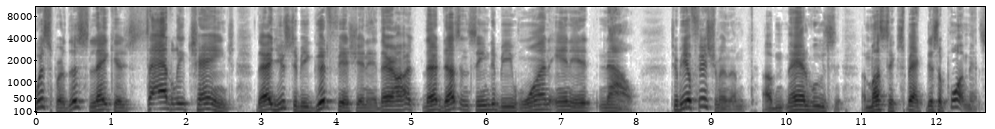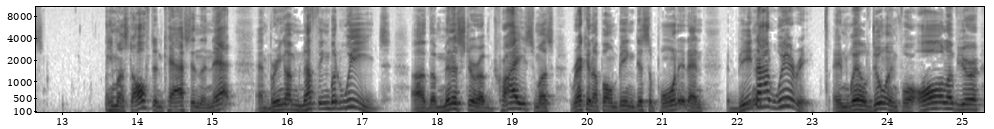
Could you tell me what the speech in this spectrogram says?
whisper, This lake is sadly changed. There used to be good fish in it. There, are, there doesn't seem to be one in it now. To be a fisherman, a, a man who must expect disappointments, he must often cast in the net and bring up nothing but weeds. Uh, the minister of Christ must reckon upon being disappointed and be not weary in well doing for all of your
